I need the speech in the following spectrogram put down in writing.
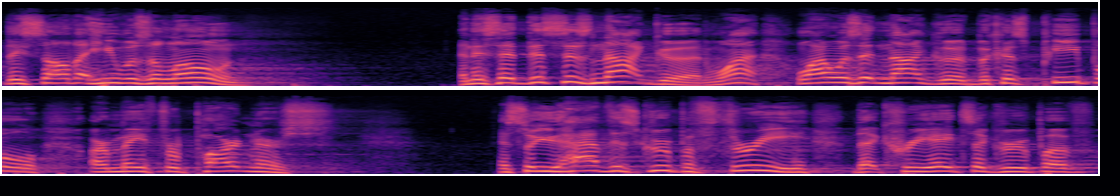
they saw that he was alone. And they said, This is not good. Why, why was it not good? Because people are made for partners. And so you have this group of three that creates a group of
